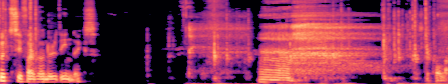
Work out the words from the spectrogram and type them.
FTSE 500 är ett index. Eh, jag ska kolla.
